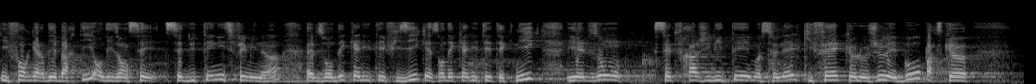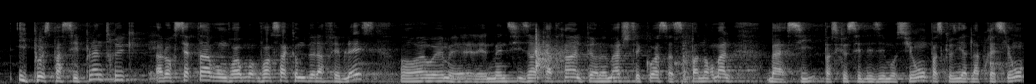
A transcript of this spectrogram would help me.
Il faut regarder Barty en disant c'est du tennis féminin, elles ont des qualités physiques, elles ont des qualités techniques et elles ont cette fragilité émotionnelle qui fait que le jeu est beau parce que il peut se passer plein de trucs. Alors certains vont voir, ça comme de la faiblesse. Oh, ouais, ouais, mais elle mène 6-1, 4-1, elle perd le match, c'est quoi ça? C'est pas normal. Ben si, parce que c'est des émotions, parce qu'il y a de la pression,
